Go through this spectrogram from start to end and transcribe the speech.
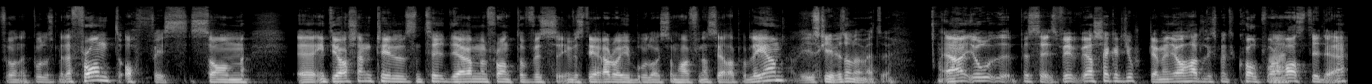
från ett bolag som heter Front Office som Eh, inte jag känner till sedan tidigare, men Front Office investerar då i bolag som har finansiella problem. Ja, vi har ju skrivit om dem vet du. Ja, jo, precis. Vi, vi har säkert gjort det, men jag hade liksom inte koll på vad de var tidigare.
